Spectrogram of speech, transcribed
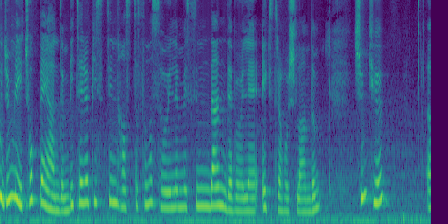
bu cümleyi çok beğendim. Bir terapistin hastasına söylemesinden de böyle ekstra hoşlandım. Çünkü e,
